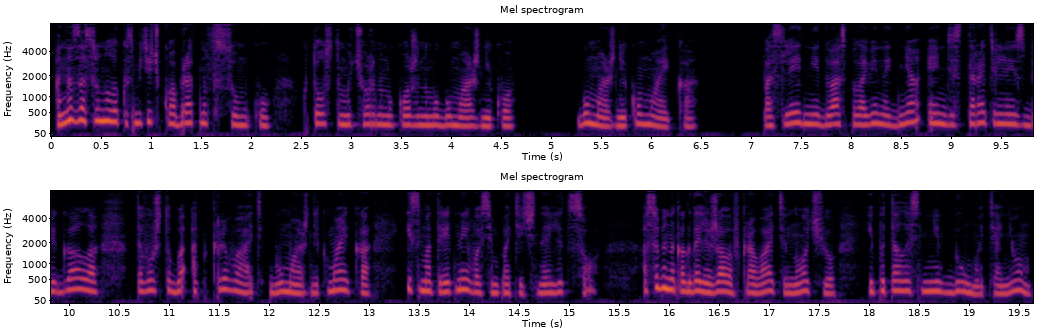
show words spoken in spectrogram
Она засунула косметичку обратно в сумку, к толстому черному кожаному бумажнику. Бумажнику Майка. Последние два с половиной дня Энди старательно избегала того, чтобы открывать бумажник Майка и смотреть на его симпатичное лицо — особенно когда лежала в кровати ночью и пыталась не думать о нем,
